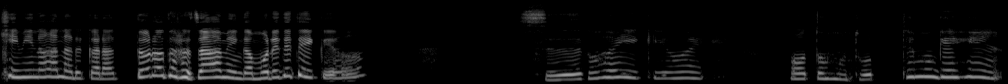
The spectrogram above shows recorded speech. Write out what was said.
君のアナルからドロドロザーメンが漏れ出ていくよ。すごい勢い。音もとっても下品。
